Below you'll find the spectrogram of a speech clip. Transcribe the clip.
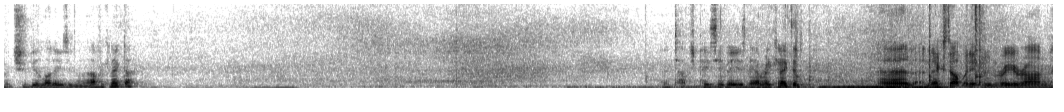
It should be a lot easier than the other connector. Touch PCB is now reconnected. And next up we need to rerun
